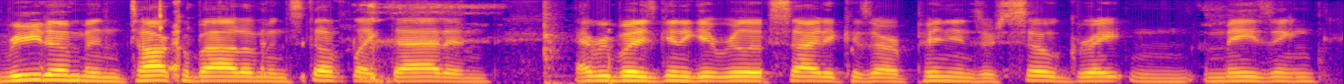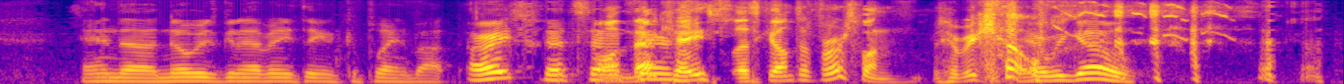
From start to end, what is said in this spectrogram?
read them and talk about them and stuff like that. And everybody's gonna get really excited because our opinions are so great and amazing, and uh, nobody's gonna have anything to complain about. All right, that's Well, in that case, let's get on to the first one. Here we go. Here we go.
